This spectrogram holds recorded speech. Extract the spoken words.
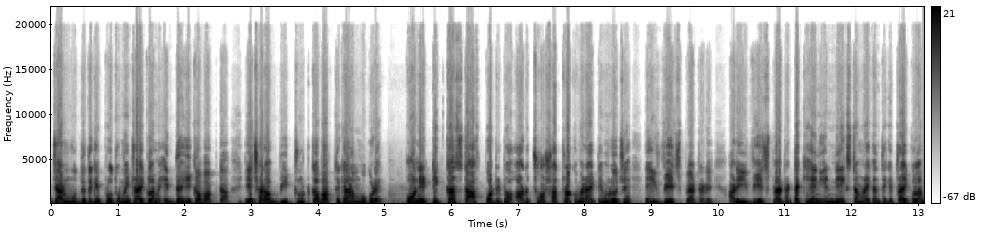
যার মধ্যে থেকে প্রথমেই ট্রাই করলাম এই দহি কাবাবটা এছাড়াও বিটরুট কাবাব থেকে আরম্ভ করে পনির টিক্কা স্টাফ পটেটো আরও ছ সাত রকমের আইটেম রয়েছে এই ভেজ প্ল্যাটারে আর এই ভেজ প্ল্যাটারটা খেয়ে নিয়ে নেক্সট আমরা এখান থেকে ট্রাই করলাম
